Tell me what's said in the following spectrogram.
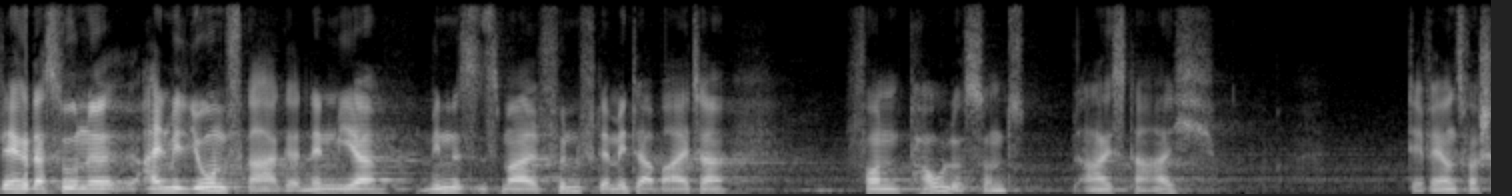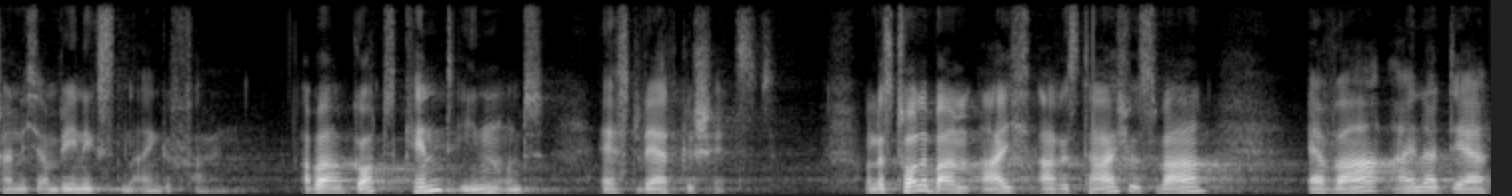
wäre das so eine Ein-Millionen-Frage. Nenn mir mindestens mal fünf der Mitarbeiter von Paulus und Aristarch. Der wäre uns wahrscheinlich am wenigsten eingefallen. Aber Gott kennt ihn und er ist wertgeschätzt. Und das Tolle beim Aristarchus war, er war einer, der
